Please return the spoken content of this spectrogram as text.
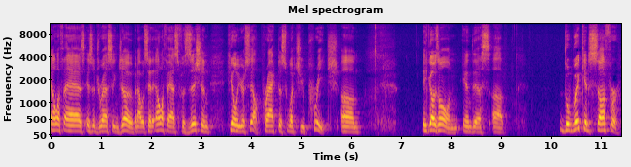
Eliphaz is addressing Job. And I would say to Eliphaz, physician, heal yourself, practice what you preach. Um, he goes on in this uh, the wicked suffer.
